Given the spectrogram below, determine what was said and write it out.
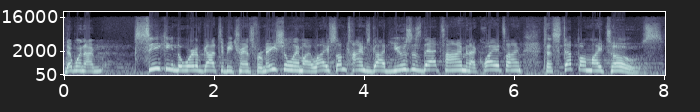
That when I'm seeking the Word of God to be transformational in my life, sometimes God uses that time and that quiet time to step on my toes.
